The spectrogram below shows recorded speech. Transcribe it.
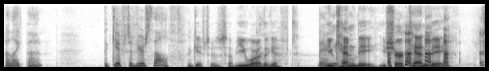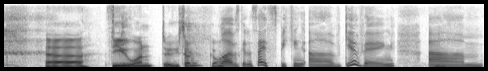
I like that. The gift of yourself. The gift of yourself. You are the gift. There you you can go. be. You sure can be. Uh, do you want to? Sorry, go on. Well, I was going to say, speaking of giving, um,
